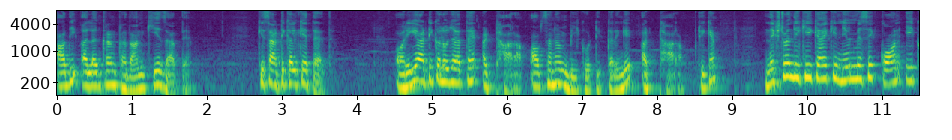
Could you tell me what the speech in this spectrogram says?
आदि अलंकरण प्रदान किए जाते हैं? किस आर्टिकल के तहत? और ये आर्टिकल हो जाता है अट्ठारह। ऑप्शन हम बी को टिक करेंगे अट्ठारह, ठीक है? नेक्स्ट वन देखिए क्या है कि निम्न में से कौन एक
